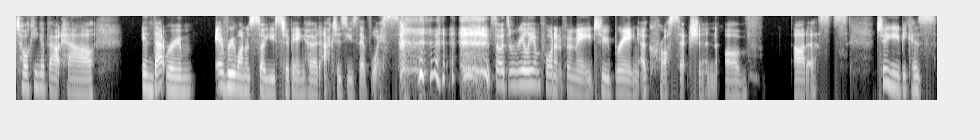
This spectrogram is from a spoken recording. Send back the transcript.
talking about how in that room everyone was so used to being heard, actors use their voice. so it's really important for me to bring a cross section of artists to you because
